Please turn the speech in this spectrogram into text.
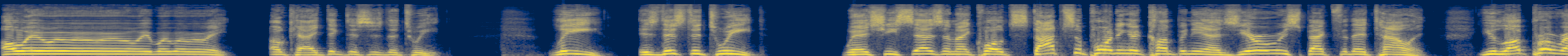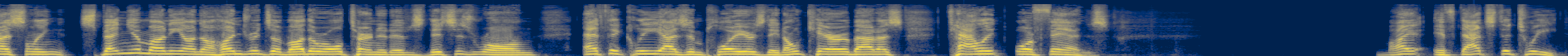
Oh, wait, wait, wait, wait, wait, wait, wait, wait. Okay, I think this is the tweet. Lee, is this the tweet where she says, and I quote, stop supporting a company that has zero respect for their talent? You love pro wrestling, spend your money on the hundreds of other alternatives. This is wrong. Ethically, as employers, they don't care about us, talent or fans. My if that's the tweet,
